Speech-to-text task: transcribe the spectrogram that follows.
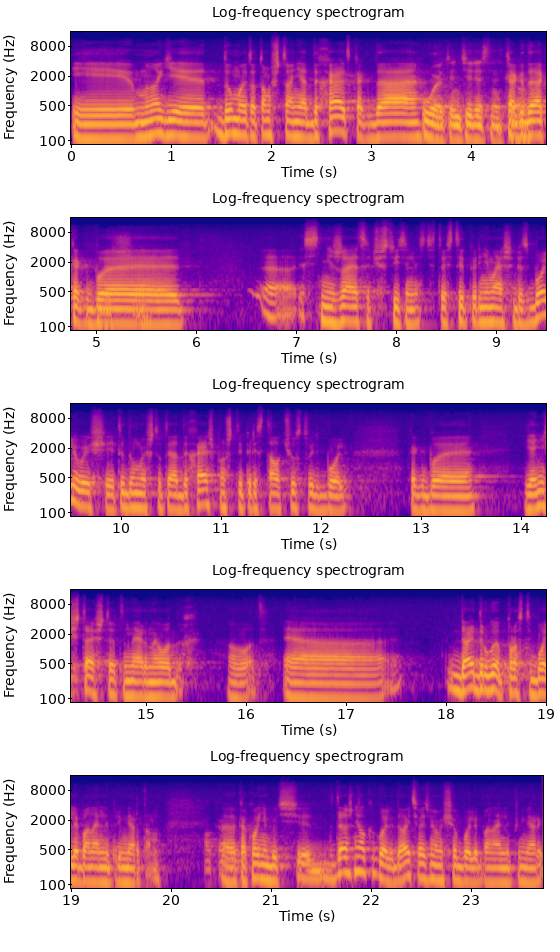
И многие думают о том, что они отдыхают, когда... О, это интересно. Когда как бы э, снижается чувствительность. То есть ты принимаешь обезболивающее, и ты думаешь, что ты отдыхаешь, потому что ты перестал чувствовать боль. Как бы я не считаю, что это, наверное, отдых. Вот. Э, дай другой, просто более банальный пример. Там. Okay. Э, какой-нибудь, даже не алкоголь, давайте возьмем еще более банальный пример.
